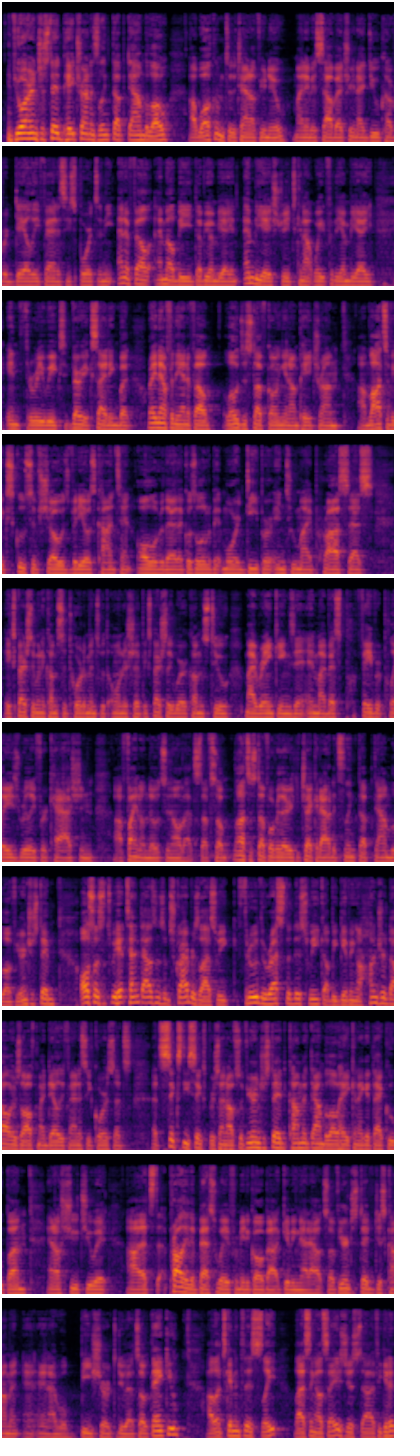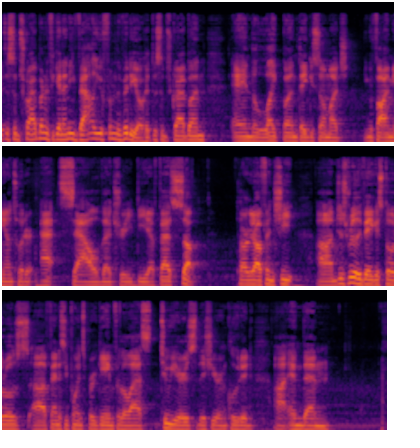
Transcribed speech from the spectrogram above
if you are interested, Patreon is linked up down below. Uh, welcome to the channel if you're new. My name is Sal Vetri, and I do cover daily fantasy sports in the NFL, MLB, WNBA, and NBA streets. Cannot wait for the NBA in three weeks. Very exciting. But right now for the NFL, loads of stuff going in on Patreon. Um, lots of exclusive shows, videos, content all over there that goes a little bit more deeper into my process, especially when it comes to tournaments with ownership, especially where it comes to my rankings and my best favorite plays really for cash and uh, final notes and all that stuff. So lots of stuff over there. You can check it out. It's linked up down below if you're interested. Also, since we hit 10,000 subscribers last week, through the rest of this week, I'll be giving $100 off my daily fantasy course. That's that's 66% off. So if you're interested, comment down below. Hey, can I get that coupon? And I'll shoot you it. Uh, that's the, probably the best way for me to go about giving that out. So if you're interested, just comment, and, and I will be sure to do that. So thank you. Uh, let's get into this slate. Last thing I'll say is just uh, if you could hit the subscribe button, if you get any value from the video, hit the subscribe button and the like button. Thank you so much. You can find me on Twitter at SalVetriDFS. So target offense sheet. Um, just really Vegas totals, uh, fantasy points per game for the last two years, this year included, uh, and then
